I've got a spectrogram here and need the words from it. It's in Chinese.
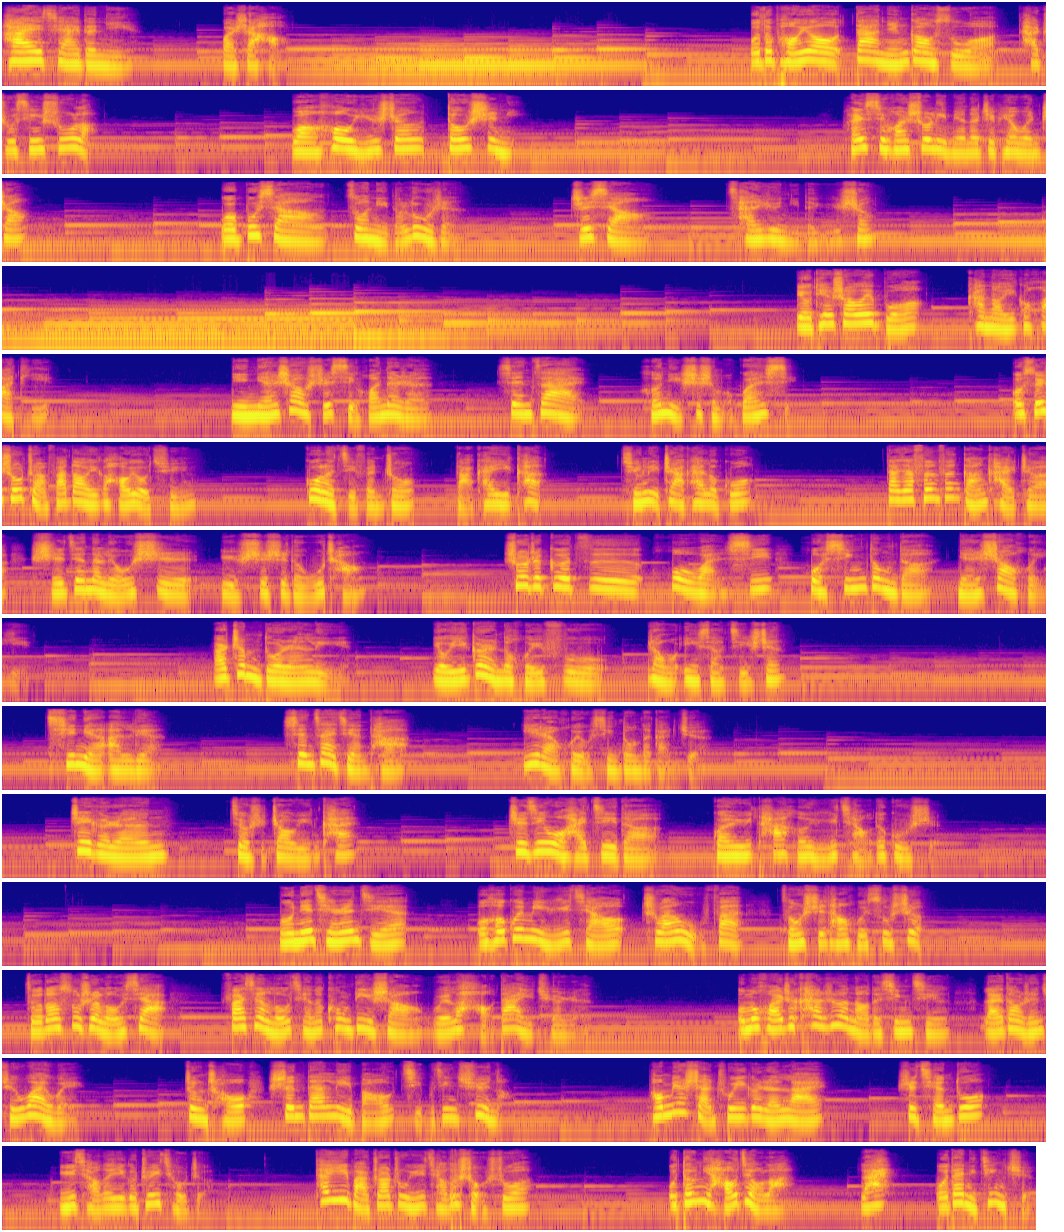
嗨，亲爱的你，晚上好。我的朋友大宁告诉我，他出新书了。往后余生都是你。很喜欢书里面的这篇文章。我不想做你的路人，只想参与你的余生。有天刷微博看到一个话题：你年少时喜欢的人，现在和你是什么关系？我随手转发到一个好友群，过了几分钟，打开一看，群里炸开了锅，大家纷纷感慨着时间的流逝与世事的无常，说着各自或惋惜或心动的年少回忆。而这么多人里，有一个人的回复让我印象极深。七年暗恋，现在见他，依然会有心动的感觉。这个人就是赵云开。至今我还记得关于他和于桥的故事。某年情人节，我和闺蜜于桥吃完午饭，从食堂回宿舍，走到宿舍楼下。发现楼前的空地上围了好大一圈人，我们怀着看热闹的心情来到人群外围，正愁身单力薄挤不进去呢。旁边闪出一个人来，是钱多，于桥的一个追求者。他一把抓住于桥的手说：“我等你好久了，来，我带你进去。”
